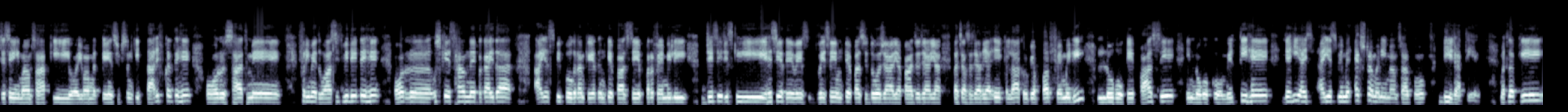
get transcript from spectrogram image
جیسے امام صاحب کی اور امامت کے انسٹیٹیوشن کی تعریف کرتے ہیں اور ساتھ میں فری میں دعاسف بھی دیتے ہیں اور اس کے سامنے باقاعدہ آئی ایس پی پروگرام کے ان کے پاس سے پر فیملی جیسی جس کی حیثیت ہے ویسے ان کے پاس دو ہزار یا پانچ ہزار یا پچاس ہزار یا ایک لاکھ روپیہ پر فیملی لوگوں کے پاس سے ان لوگوں کو ملتی ہے۔ یہی آئی ایس پی میں ایکسٹرا منی امام صاحب کو دی جاتی ہے۔ مطلب کہ کہ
